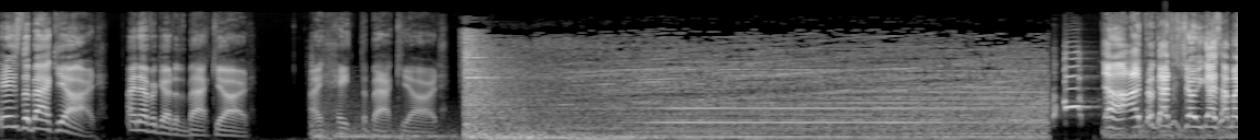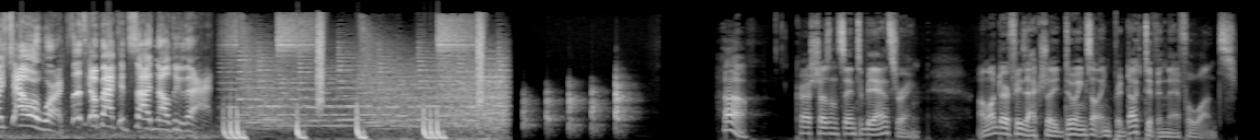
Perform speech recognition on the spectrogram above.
Here's the backyard. I never go to the backyard. I hate the backyard. Uh, I forgot to show you guys how my shower works. Let's go back inside and I'll do that. Huh. Crash doesn't seem to be answering. I wonder if he's actually doing something productive in there for once.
